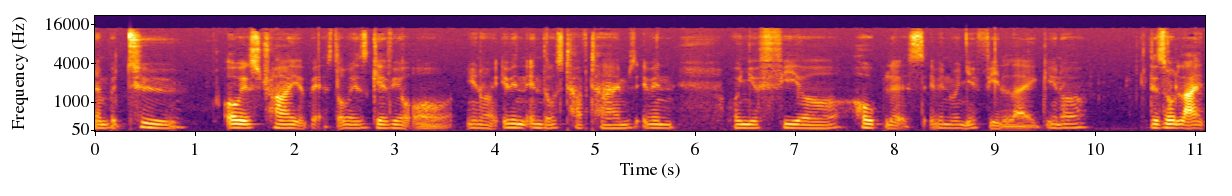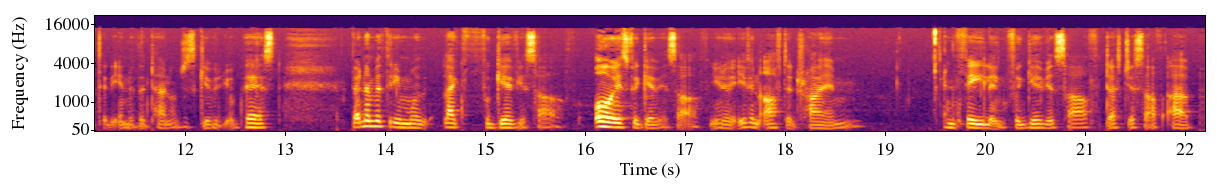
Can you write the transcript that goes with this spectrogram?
Number two, always try your best. Always give your all. You know, even in those tough times, even when you feel hopeless, even when you feel like, you know, there's no light at the end of the tunnel, just give it your best. But number three, more like forgive yourself. Always forgive yourself. You know, even after trying and failing, forgive yourself, dust yourself up,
